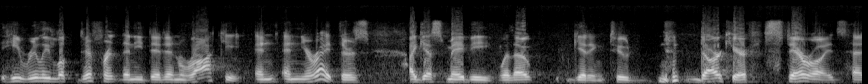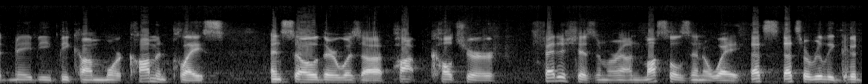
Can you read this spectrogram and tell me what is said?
he really looked different than he did in Rocky. And, and you're right, there's, I guess, maybe without getting too dark here, steroids had maybe become more commonplace. And so there was a pop culture fetishism around muscles in a way. That's that's a really good.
